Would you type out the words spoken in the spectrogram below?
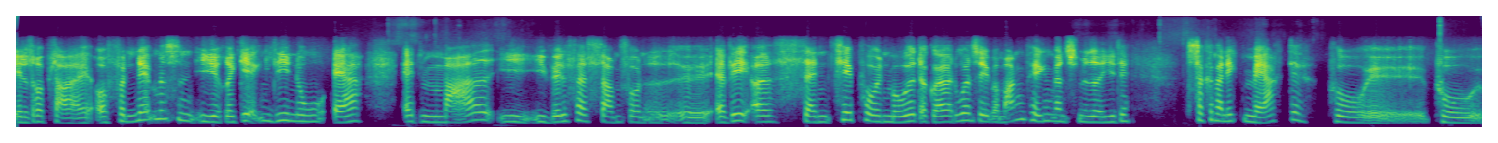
ældrepleje. Og fornemmelsen i regeringen lige nu er, at meget i, i velfærdssamfundet øh, er ved at sande til på en måde, der gør, at uanset hvor mange penge man smider i det, så kan man ikke mærke det på, øh, på,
